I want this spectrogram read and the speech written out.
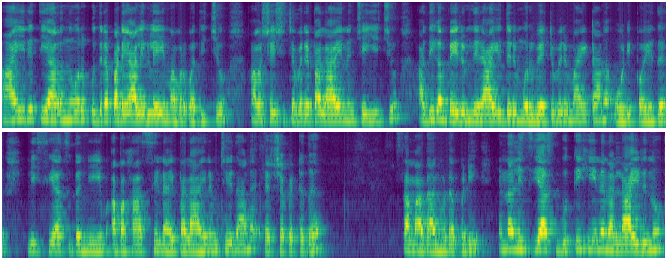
ആയിരത്തി അറുന്നൂറ് കുതിരപ്പടയാളികളെയും അവർ വധിച്ചു. അവശേഷിച്ചവരെ പലായനം ചെയ്യിച്ചു. അധികം പേരും നിരായുധരും മുറിവേറ്റവരുമായിട്ടാണ് ഓടിപ്പോയത്. ലിസിയാസ് തന്നെയും അപഹാസ്യനായി പലായനം ചെയ്താണ് രക്ഷപ്പെട്ടത്. സമാധാന ഉടമ്പടി. എന്നാൽ ലിസിയാസ് ബുദ്ധിഹീനനല്ലായിരുന്നു.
